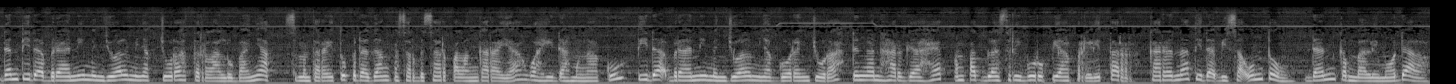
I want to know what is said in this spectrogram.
dan tidak berani menjual minyak curah terlalu banyak. Sementara itu pedagang pasar besar Palangkaraya Wahidah mengaku tidak berani menjual minyak goreng curah dengan harga head Rp14.000 per liter karena tidak bisa untung dan kembali modal.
